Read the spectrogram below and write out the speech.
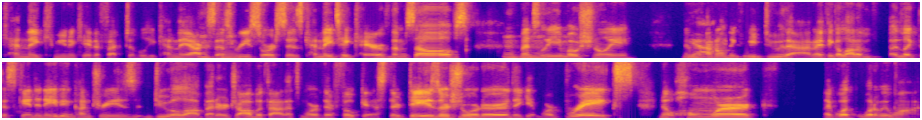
can they communicate effectively? Can they access mm-hmm. resources? Can they take care of themselves mm-hmm. mentally, emotionally? And yeah. I don't think we do that. And I think a lot of like the Scandinavian countries do a lot better job with that. That's more of their focus. Their days are mm-hmm. shorter, they get more breaks, no homework. Like what what do we want?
